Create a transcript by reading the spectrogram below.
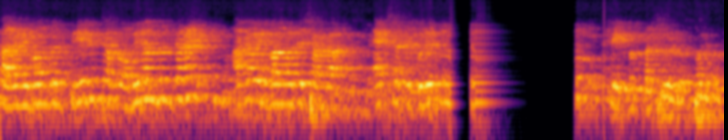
তারা নিবন্ধন ফিরে দিচ্ছে আমরা অভিনন্দন জানাই। আগামী বাংলাদেশ আমরা একসাথে গড়ে তুলব। সেই প্রত্যাশা রইল। ধন্যবাদ।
